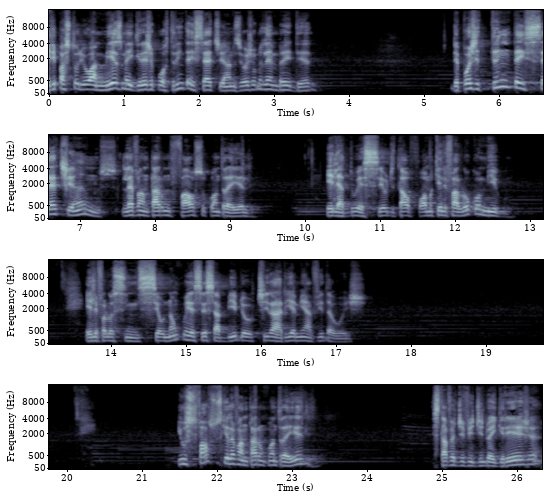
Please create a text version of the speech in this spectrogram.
Ele pastoreou a mesma igreja por 37 anos e hoje eu me lembrei dele. Depois de 37 anos, levantaram um falso contra ele. Ele adoeceu de tal forma que ele falou comigo. Ele falou assim: se eu não conhecesse a Bíblia, eu tiraria minha vida hoje. E os falsos que levantaram contra ele estava dividindo a igreja,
